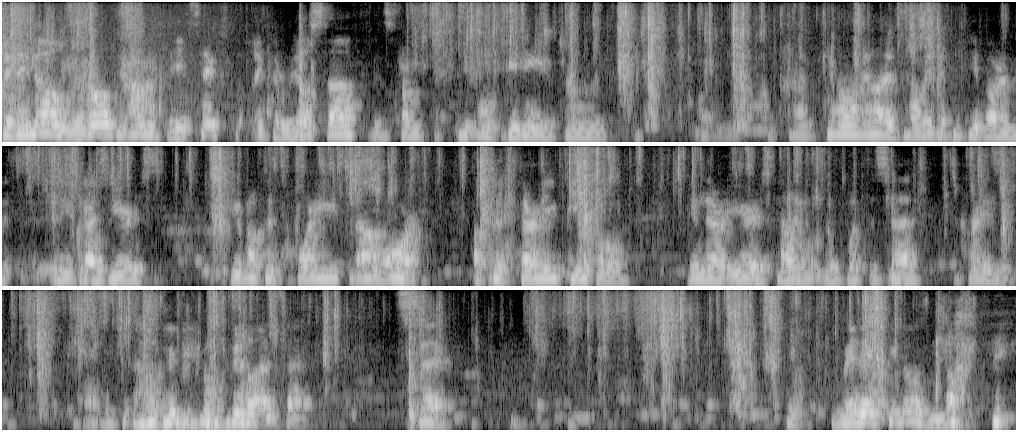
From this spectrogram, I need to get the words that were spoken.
Like they know a little, they know the basics, but like the real stuff, it's from people feeding it from. Uh, people don't realize how many different people are in, this, in these guys' ears. You have up to 20, no more, up to 30 people in their ears telling them what, what to say. It's crazy. I don't think- I don't think people realize that. It's sick. Like, Riddick, he knows nothing.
